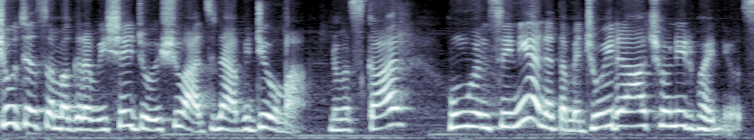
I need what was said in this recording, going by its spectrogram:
શું છે સમગ્ર વિષય જોઈશું આજના વિડીયોમાં. નમસ્કાર, હું હંસિની અને તમે જોઈ રહ્યા છો નિર્ભય ન્યૂઝ.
